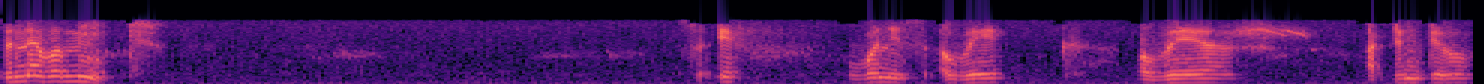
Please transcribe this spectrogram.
They never meet. So if one is awake, aware, attentive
